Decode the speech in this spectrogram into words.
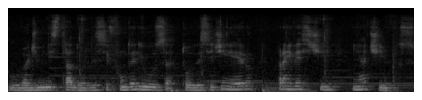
o administrador desse fundo ele usa todo esse dinheiro para investir em ativos.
